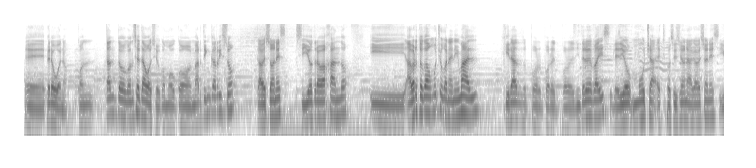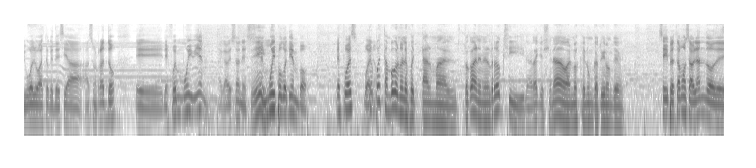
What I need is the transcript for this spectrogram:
Pero bueno, con, tanto con Zeta Bocio como con Martín Carrizo, Cabezones siguió trabajando y haber tocado mucho con Animal, girar por, por el, por el interior del país, le dio mucha exposición a Cabezones y vuelvo a esto que te decía hace un rato, eh, le fue muy bien a Cabezones Sí. en muy poco tiempo. Después, bueno, Después tampoco no le fue tan mal. Tocaban en el Roxy y la verdad que llenaban. No es que nunca tuvieron que. sí, pero estamos hablando de...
